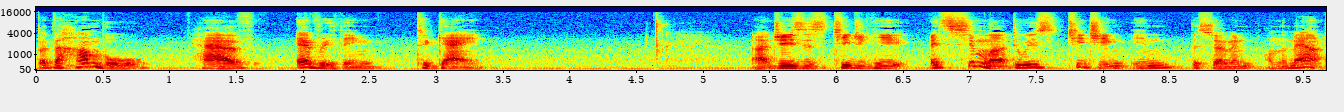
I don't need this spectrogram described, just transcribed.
but the humble have everything to gain. Uh, Jesus' teaching here is similar to his teaching in the Sermon on the Mount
